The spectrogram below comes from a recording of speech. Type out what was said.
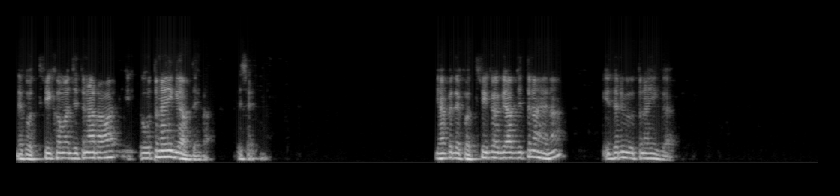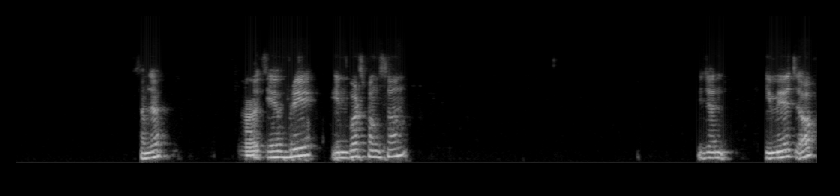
देखो थ्री कमा जितना रहा, उतना ही गैप देगा इस साइड में। यहाँ पे देखो थ्री का गैप जितना है ना, इधर भी उतना ही गैप समझा हाँ तो every inverse function is an image of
